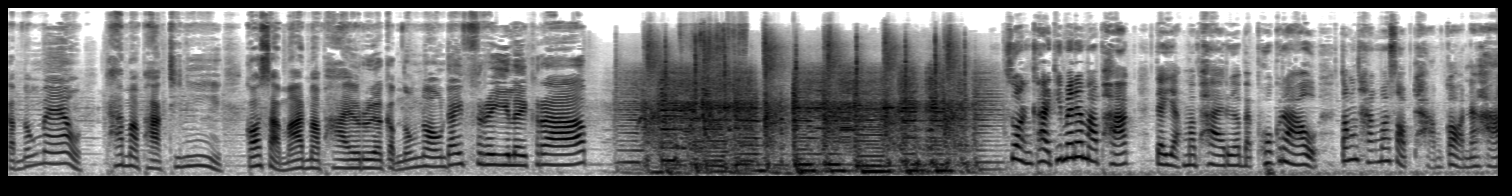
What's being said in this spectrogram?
กับน้องแมว ถ้ามาพักที่นี่ ก็สามารถมาพายเรือกับน้องๆได้ฟรีเลยครับ ส่วนใครที่ไม่ได้มาพัก แต่อยากมาพายเรือแบบพวกเรา ต้องทักมาสอบถามก่อนนะคะ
